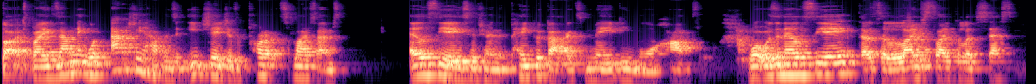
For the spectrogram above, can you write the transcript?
But by examining what actually happens at each stage of the product's lifetime, LCAs have shown that paper bags may be more harmful. What was an LCA? That's a life cycle assessment.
